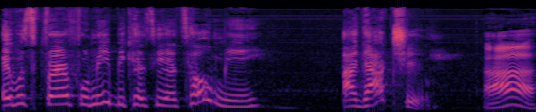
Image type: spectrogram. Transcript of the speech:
It was fair for me because he had told me, I got you. Ah.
